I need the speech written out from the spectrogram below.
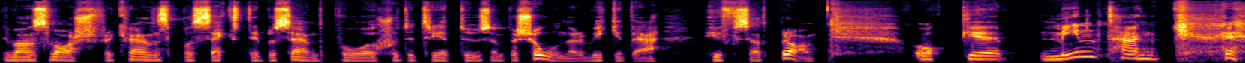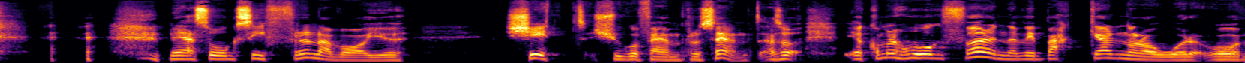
Det var en svarsfrekvens på 60% på 73 000 personer, vilket är hyfsat bra. Och eh, min tanke när jag såg siffrorna var ju shit, 25 procent. Alltså, jag kommer ihåg förr när vi backar några år och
